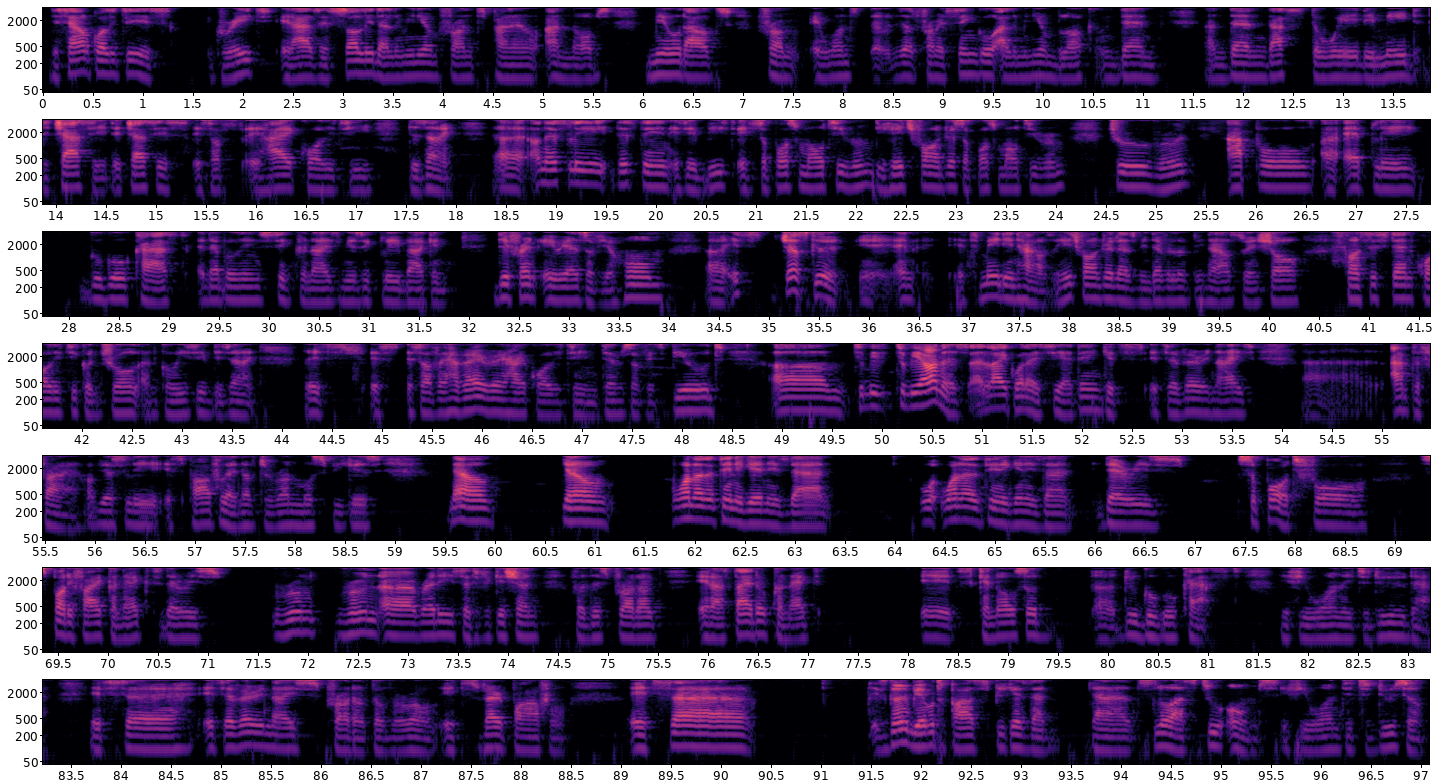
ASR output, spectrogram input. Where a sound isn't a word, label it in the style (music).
the sound quality is great. It has a solid aluminum front panel and knobs milled out from a one uh, from a single aluminum block and then and then that's the way they made the chassis. The chassis is, is of a high quality design. Uh, honestly this thing is a beast. It supports multi-room. The h400 supports multi-room. True Roon apple uh, airplay Google Cast, enabling synchronized music playback in different areas of your home. Uh, it's just good and it's made in house. The H400 has been developed in house to ensure consistent quality control and cohesive design. It's it's it's of a very very high quality in terms of its build. Um, to be to be honest, I like what I see. I think it's it's a very nice uh, amplifier. Obviously, it's powerful enough to run most speakers. Now, you know, one other thing again is that one other thing again is that there is support for Spotify Connect. There is Roon Roon uh, ready certification for this product. It has Tidal Connect. It can also uh, do Google Cast if you wanted to do that. It's uh, it's a very nice product overall. It's very powerful. It's uh, it's going to be able to power speakers that that are slow as 2 ohms if you wanted to do so.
